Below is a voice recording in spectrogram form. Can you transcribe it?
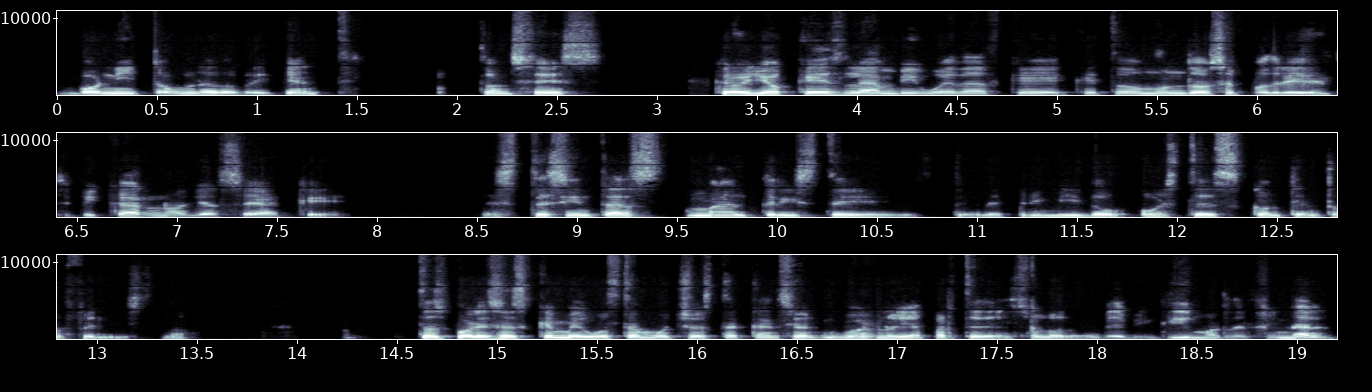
bonito, un lado brillante. Entonces, creo yo que es la ambigüedad que, que todo mundo se podría identificar, ¿no? Ya sea que te este, sientas mal, triste, este, deprimido o estés contento, feliz, ¿no? Entonces, por eso es que me gusta mucho esta canción. Bueno, y aparte del solo de David Gilmour del final,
